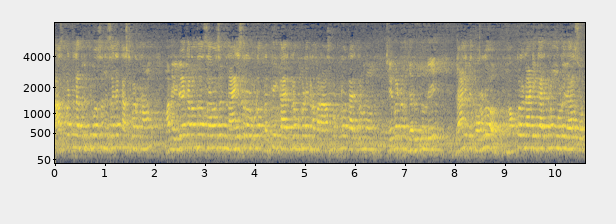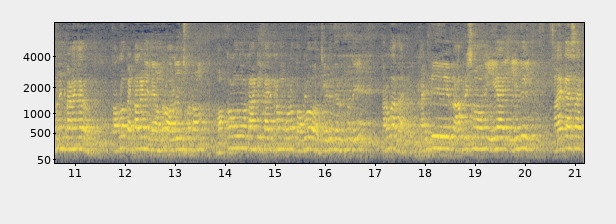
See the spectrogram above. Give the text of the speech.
హాస్పిటల్ అభివృద్ధి కోసం నిజంగా కష్టపడుతున్నాం. మన వివేకానంద సేవా నాగేశ్వరరావు కూడా ప్రతి కార్యక్రమం కూడా ఇక్కడ మన హాస్పిటల్లో కార్యక్రమం చేపట్టడం జరుగుతుంది. దానికి త్వరలో మొక్కలు నాటి కార్యక్రమం కూడా వేళ సూపరింటెండెంట్ మేడం గారు త్వరలో పెట్టాలని మేమందరూ ఆలోచించుకుంటాం. మొక్కలు నాటి కార్యక్రమం కూడా త్వరలో చేయడం జరుగుతుంది. తర్వాత కంటి ఆపరేషన్లో ఏ ఏది సహకార శాఖ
